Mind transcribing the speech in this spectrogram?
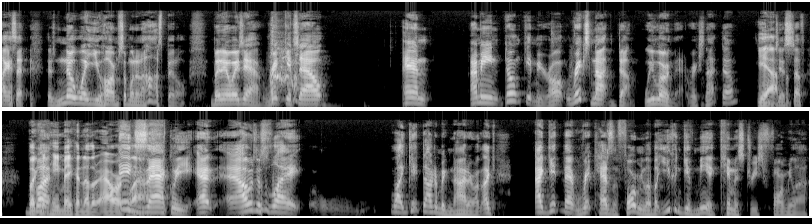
like I said, there's no way you harm someone in a hospital. But anyways, yeah, Rick gets out, and I mean, don't get me wrong, Rick's not dumb. We learned that Rick's not dumb. He yeah, just stuff. but, but- can he make another hourglass? Exactly. And and I was just like, like get Dr. McNider on. Like, I get that Rick has the formula, but you can give me a chemistry formula,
